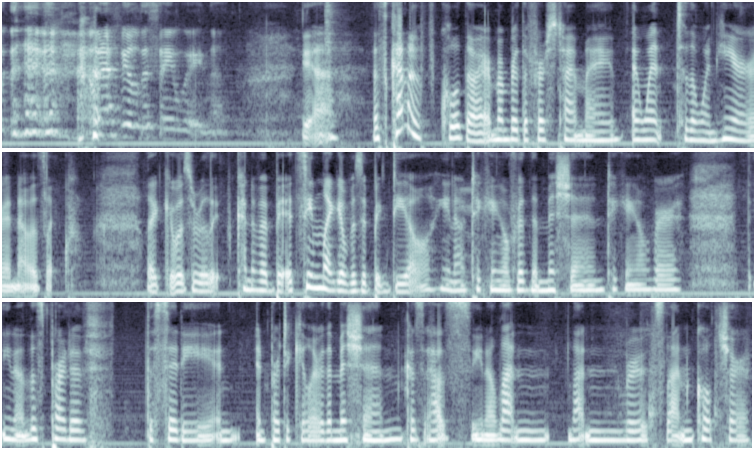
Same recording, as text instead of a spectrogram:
it. I want to feel the same way now. Yeah. That's kind of cool though. I remember the first time I, I went to the one here and I was like like it was really kind of a bit it seemed like it was a big deal, you know, taking over the mission, taking over you know, this part of the city and in particular the mission because it has, you know, Latin Latin roots, Latin culture,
